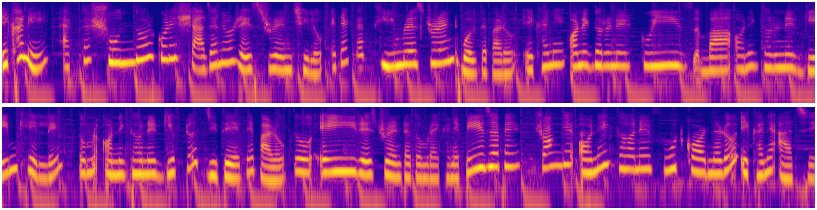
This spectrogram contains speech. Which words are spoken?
এখানে একটা সুন্দর করে সাজানো রেস্টুরেন্ট ছিল। এটা একটা থিম রেস্টুরেন্ট বলতে পারো। এখানে অনেক ধরনের কুইজ বা অনেক ধরনের গেম খেললে তোমরা অনেক ধরনের গিফটও জিতে যেতে পারো। তো এই রেস্টুরেন্টটা তোমরা এখানে পেয়ে যাবে। সঙ্গে অনেক ধরনের ফুড কর্নারও এখানে আছে।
